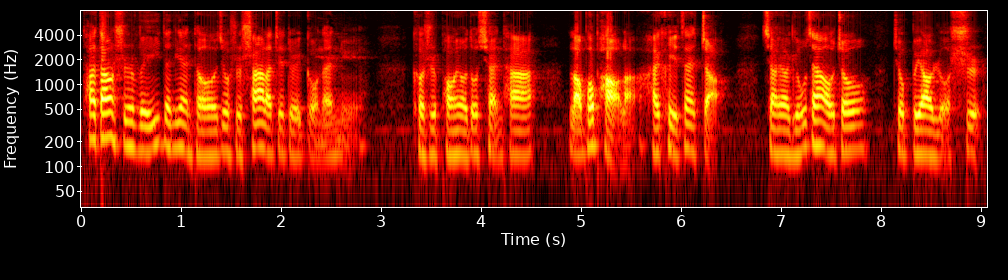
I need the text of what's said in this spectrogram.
他当时唯一的念头就是杀了这对狗男女，可是朋友都劝他，老婆跑了还可以再找，想要留在澳洲就不要惹事。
